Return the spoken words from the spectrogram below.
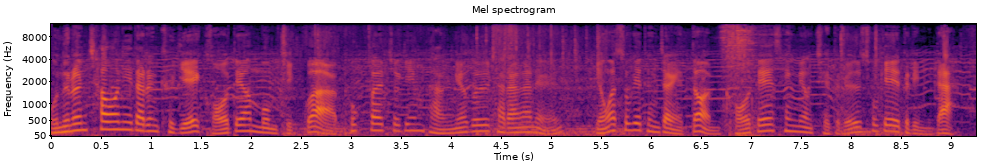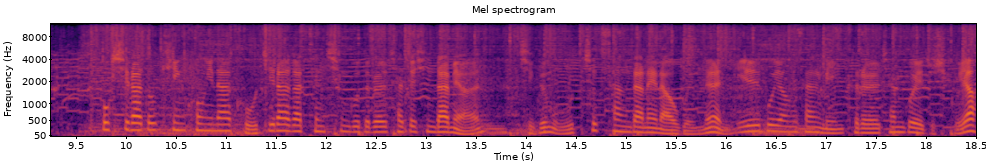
오늘은 차원이 다른 크기의 거대한 몸집과 폭발적인 박력을 자랑하는 영화 속에 등장했던 거대 생명체들을 소개해드립니다. 혹시라도 킹콩이나 고지라 같은 친구들을 찾으신다면 지금 우측 상단에 나오고 있는 일부 영상 링크를 참고해 주시고요.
